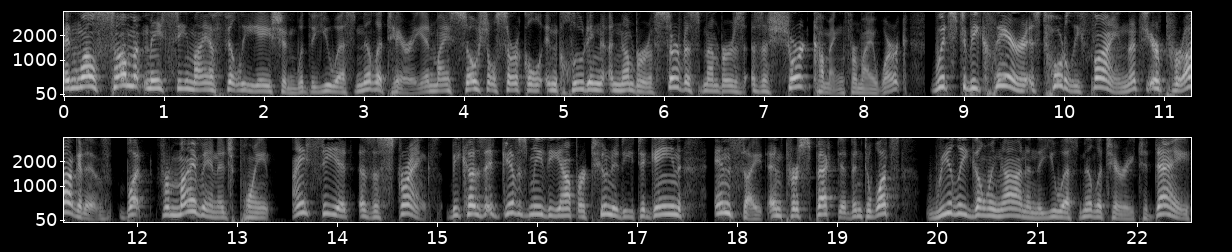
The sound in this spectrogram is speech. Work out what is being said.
And while some may see my affiliation with the US military and my social circle, including a number of service members, as a shortcoming for my work, which to be clear is totally fine, that's your prerogative, but from my vantage point, I see it as a strength because it gives me the opportunity to gain insight and perspective into what's really going on in the US military today,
